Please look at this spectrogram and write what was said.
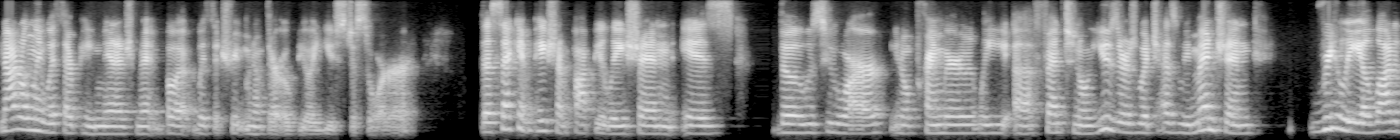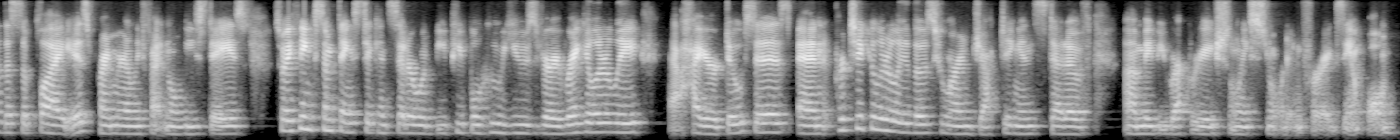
not only with their pain management, but with the treatment of their opioid use disorder. The second patient population is those who are, you know, primarily uh, fentanyl users, which, as we mentioned, really a lot of the supply is primarily fentanyl these days. So I think some things to consider would be people who use very regularly at higher doses, and particularly those who are injecting instead of uh, maybe recreationally snorting, for example.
